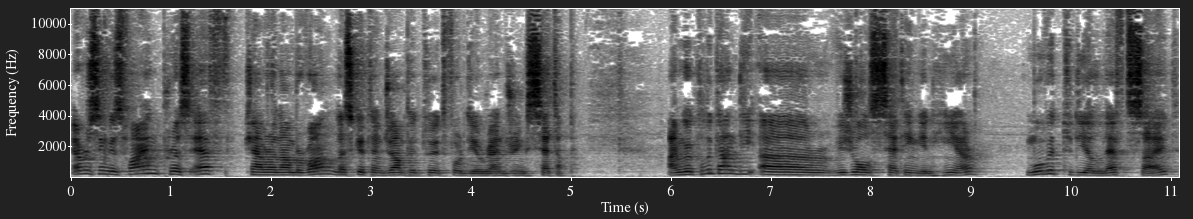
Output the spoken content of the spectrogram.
Everything is fine. Press F, camera number one. Let's get and jump into it for the rendering setup. I'm going to click on the uh, visual setting in here, move it to the left side,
